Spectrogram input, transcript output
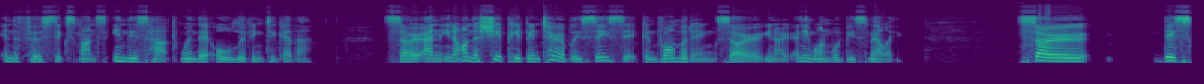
in the first six months in this hut when they're all living together. So, and you know, on the ship he'd been terribly seasick and vomiting, so you know anyone would be smelly. So this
